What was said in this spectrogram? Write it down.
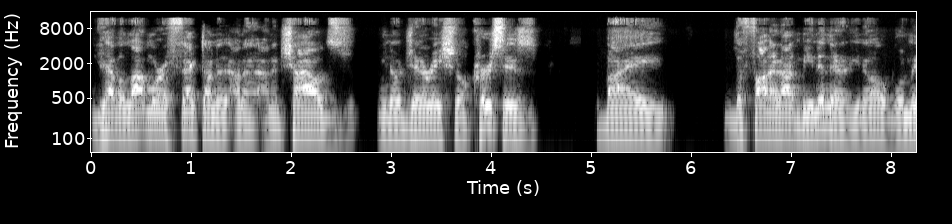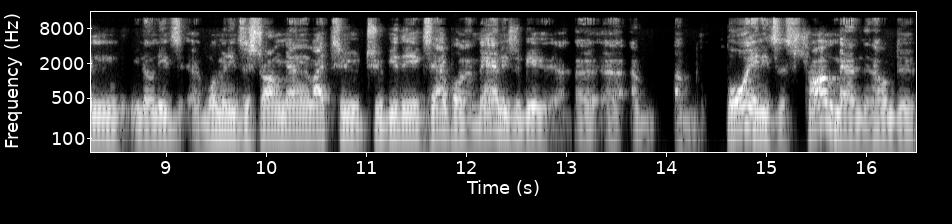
you have a lot more effect on a on a on a child's you know generational curses by the father not being in there. You know, a woman, you know, needs a woman needs a strong man in life to to be the example, and a man needs to be a a, a, a boy needs a strong man in home to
